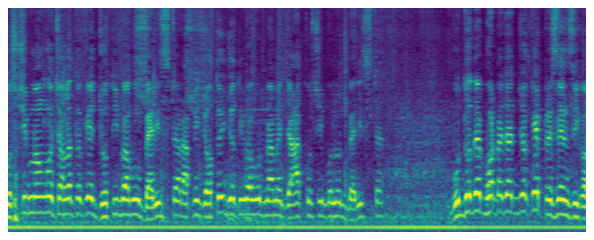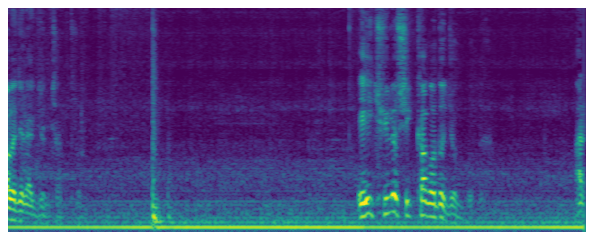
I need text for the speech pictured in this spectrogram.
পশ্চিমবঙ্গ চালাতো কে জ্যোতিবাবু ব্যারিস্টার। আপনি যতই জ্যোতিবাবুর নামে যা খুশি বলুন, ব্যারিস্টার। বুদ্ধদেব ভট্টাচার্যকে প্রেসিডেন্সি কলেজের একজন ছাত্র। এই ছিল শিক্ষাগত যোগ্যতা। আর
